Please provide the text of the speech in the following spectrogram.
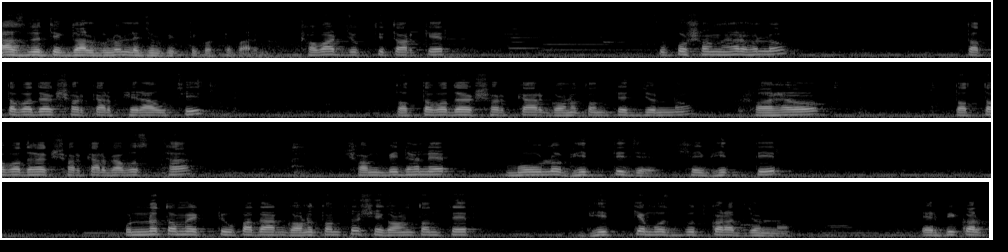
রাজনৈতিক দলগুলো লেজুর ভিত্তি করতে পারেন সবার যুক্তিতর্কের উপসংহার হল, তত্ত্বাবধায়ক সরকার ফেরা উচিত, তত্ত্বাবধায়ক সরকার গণতন্ত্রের জন্য সহায়ক, তত্ত্বাবধায়ক সরকার ব্যবস্থা, সংবিধানের মৌল ভিত্তি যে, সেই ভিত্তির অন্যতম একটি উপাদান গণতন্ত্র, সেই গণতন্ত্রের ভিতকে মজবুত করার জন্য এর বিকল্প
